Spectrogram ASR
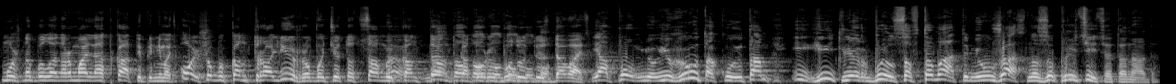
можно было нормально откаты принимать. Ой, чтобы контролировать этот самый э, контент, да, да, который да, да, будут да, да, издавать. Я помню игру такую, там и Гитлер был с автоматами, ужасно запретить это надо.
